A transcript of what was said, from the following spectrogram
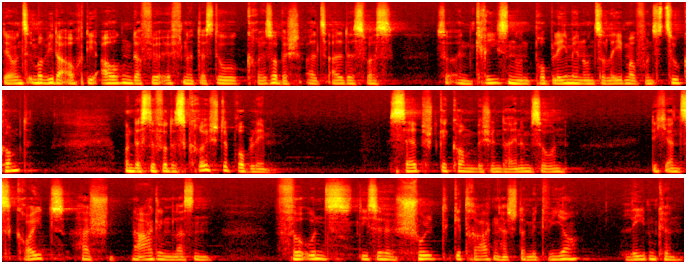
der uns immer wieder auch die Augen dafür öffnet, dass du größer bist als all das, was so an Krisen und Problemen in unser Leben auf uns zukommt. Und dass du für das größte Problem selbst gekommen bist in deinem Sohn dich ans Kreuz hast nageln lassen, für uns diese Schuld getragen hast, damit wir leben können.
